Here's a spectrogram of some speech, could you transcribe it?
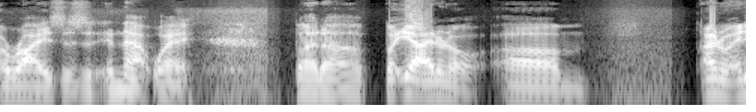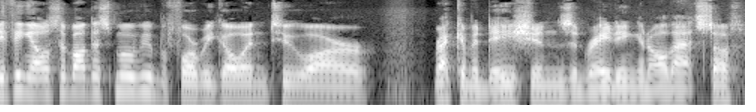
arises in that way. But uh but yeah I don't know. Um I don't know. Anything else about this movie before we go into our recommendations and rating and all that stuff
